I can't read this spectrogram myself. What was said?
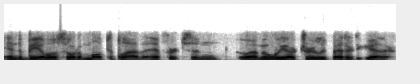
and to be able to sort of multiply the efforts. And I mean, we are truly better together.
